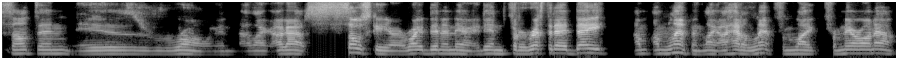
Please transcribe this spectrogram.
something is wrong. And I like I got so scared right then and there. And then for the rest of that day, I'm, I'm limping. Like I had a limp from like from there on out.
